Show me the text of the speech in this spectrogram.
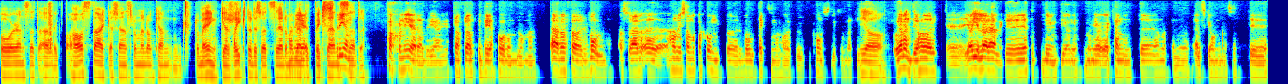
Orange att Alex har starka känslor men de, kan, de är enkelriktade så att säga. De är, är väldigt begränsade. passionerad är han ju, framförallt för Beethoven då, men även för våld. Alltså, han har ju samma passion för våldtäkt som han har för, för konst. Liksom, ja. Och jag vet inte, jag, har, eh, jag gillar Alex. Jag vet att du inte gör det, men jag, jag kan inte annat än att älska honom. Alltså. Det,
